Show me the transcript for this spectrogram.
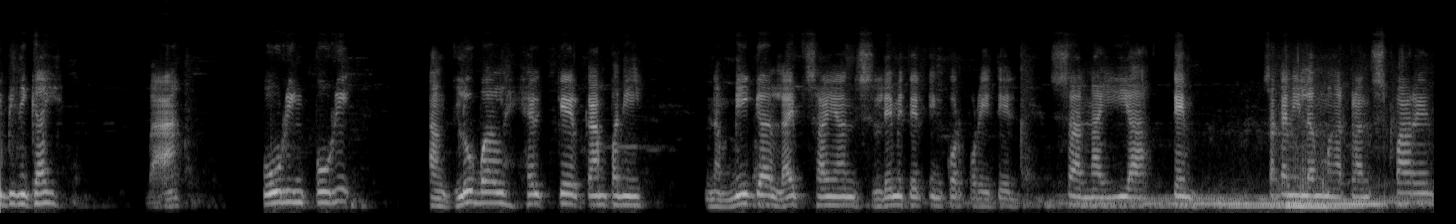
Ibinigay. Ba? puring-puri ang global healthcare company na Mega Life Science Limited Incorporated sa NAIA TEM sa kanilang mga transparent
